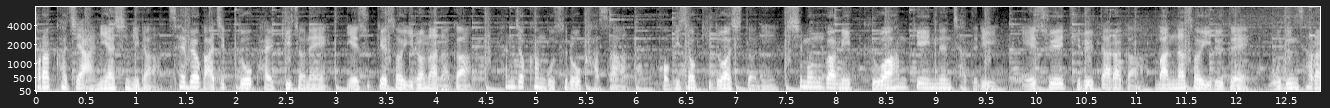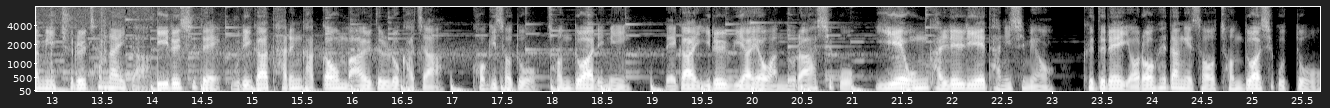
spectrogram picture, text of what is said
허락하지 아니하시니라. 새벽 아직도 밝기 전에 예수께서 일어나나가 한적한 곳으로 가사 거기서 기도하시더니 시몬과 및 그와 함께 있는 자들이 예수의 뒤를 따라가 만나서 이르되 모든 사람이 주를 찾나이다. 이르시되 우리가 다른 가까운 마을들로 가자. 거기서도 전도하리니 내가 이를 위하여 왔노라 하시고 이에 온 갈릴리에 다니시며 그들의 여러 회당에서 전도하시고 또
